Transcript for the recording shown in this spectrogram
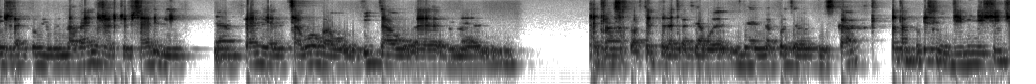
i, że tak powiem, na Węgrzech czy w Serbii premier całował, witał te transporty, które trafiały na płytę lotniska, to tam powiedzmy w 90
